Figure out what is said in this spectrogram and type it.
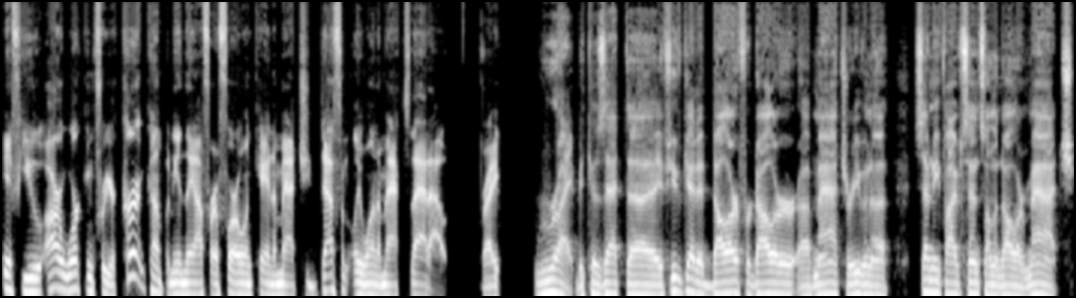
if you are working for your current company and they offer a 401k and a match, you definitely want to max that out, right? right because that uh, if you've get a dollar for dollar uh, match or even a 75 cents on the dollar match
